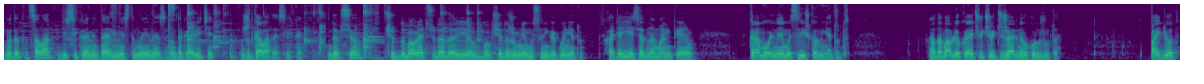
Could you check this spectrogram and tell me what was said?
Вот этот салат, здесь икра ментая вместо майонеза. Он такая, видите, жидковатая слегка. Да все. Что-то добавлять сюда, да и вообще даже у меня мысли никакой нету. Хотя есть одна маленькая крамольная мыслишка у меня тут. А добавлю-ка я чуть-чуть жареного кунжута. Пойдет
